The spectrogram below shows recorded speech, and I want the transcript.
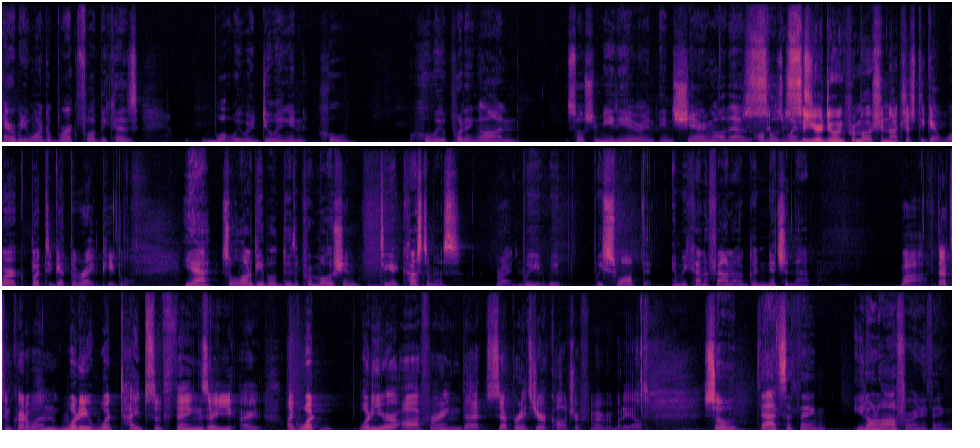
everybody wanted to work for because what we were doing and who who we were putting on social media and, and sharing all that all those wins. So you're doing promotion not just to get work, but to get the right people. yeah. So a lot of people do the promotion to get customers. Right. We we we swapped it and we kind of found a good niche in that. Wow, that's incredible. And what do you, what types of things are you are like what what are you offering that separates your culture from everybody else? So that's the thing. You don't offer anything.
